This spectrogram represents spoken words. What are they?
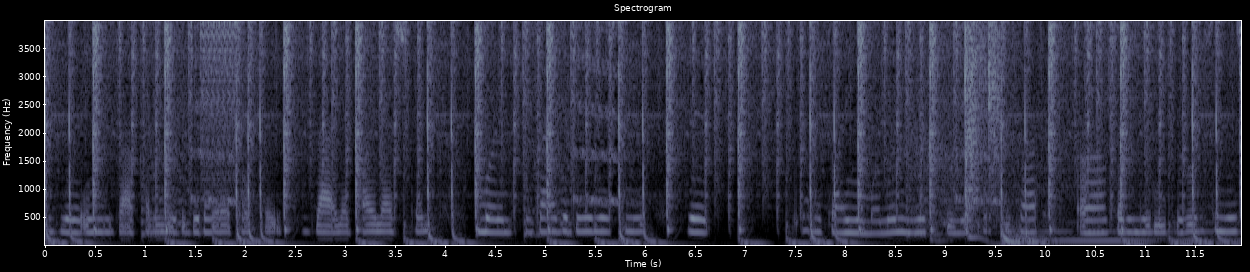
sizlere en güzel kareleri bir araya toplayıp sizlerle paylaştım. Umarım sizler de beğenirsiniz ve Can Yaman'ın yepyeni çok güzel karelerini görürsünüz.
